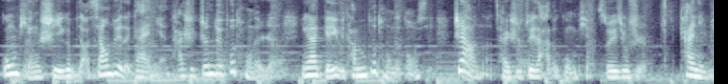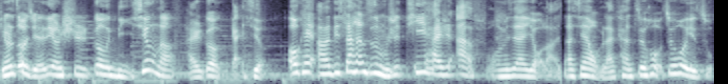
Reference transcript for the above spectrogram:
公平是一个比较相对的概念，它是针对不同的人，应该给予他们不同的东西，这样呢才是最大的公平。所以就是看你平时做决定是更理性呢，还是更感性。OK 啊，第三个字母是 T 还是 F？我们现在有了。那现在我们来看最后最后一组。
